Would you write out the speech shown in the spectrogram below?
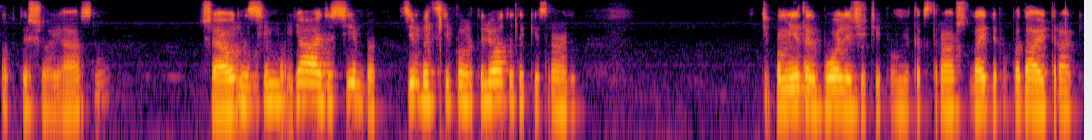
Ох ти що, ясно. Ще одна Сімба. Я йду Сімба. Сімба це типу вертольоти такі срані. Типа мені так боляче, типу, мені так страшно. Навіть не попадають раки.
